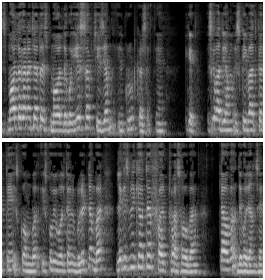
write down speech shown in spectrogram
स्मॉल लगाना चाहते हो स्मॉल देखो, ये सब चीज़ें हम इंक्लूड कर सकते हैं, ठीक है? इसके बाद ये हम इसकी बात करते हैं, इसको हम, इसको भी बोलते हैं बुलेट नंबर लेकिन इसमें क्या होता है? फ़र्क थोड़ा सा होगा। क्या होगा? देखो ध्यान से।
